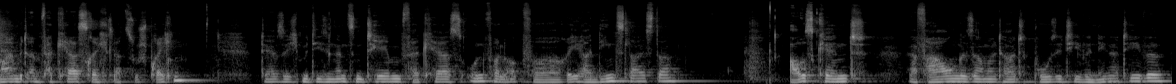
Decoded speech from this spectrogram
mal mit einem Verkehrsrechtler zu sprechen, der sich mit diesen ganzen Themen Verkehrsunfallopfer, Reha-Dienstleister auskennt, Erfahrungen gesammelt hat, positive, negative.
